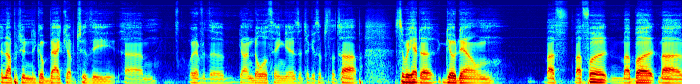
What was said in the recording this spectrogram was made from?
an opportunity to go back up to the um, whatever the gondola thing is that took us up to the top. So we had to go down by by foot, by butt, by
